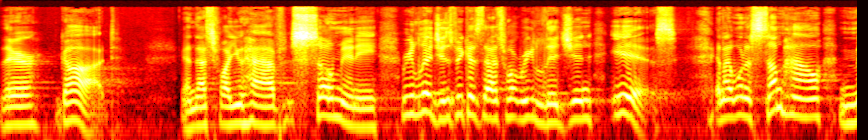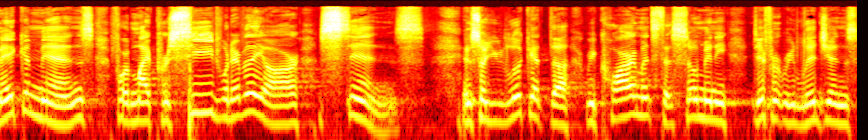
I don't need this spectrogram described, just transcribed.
their God. And that's why you have so many religions, because that's what religion is. And I want to somehow make amends for my perceived, whatever they are, sins. And so you look at the requirements that so many different religions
